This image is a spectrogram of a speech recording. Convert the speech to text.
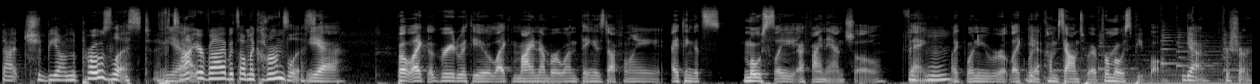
that should be on the pros list. If it's Yeah. not your vibe, it's on the cons list. Yeah. But like agreed with you. Like my number one thing is definitely I think it's mostly a financial thing. Mm-hmm. Like when you were like when it comes down to it for most people. Yeah, for sure.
